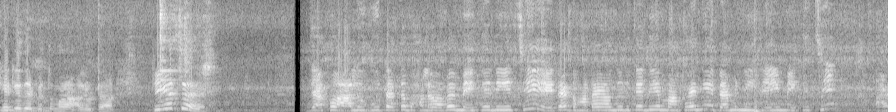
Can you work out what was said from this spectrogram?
ঘেটে দেবে তোমার আলুটা। ঠিক আছে? দেখো, আলু আলুগুটাকে ভালোভাবে মেখে নিয়েছি। এটা ঘাঁটা রাঁধুনিকে দিয়ে মাখাইনি, এটা আমি নিজেই মেখেছি। আর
